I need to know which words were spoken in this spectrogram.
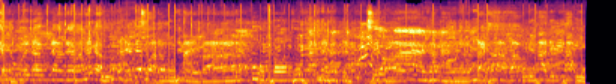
สียงปรบมือดังๆนะครับให้กับผู้ว่าเด็กเทศบาลตำบลที่ไหนบ้างผู้ปกครองผู้พัานนะครับสุดยอมากครับแต่ท่าครับมีท่าหนึ่งท่าอีก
